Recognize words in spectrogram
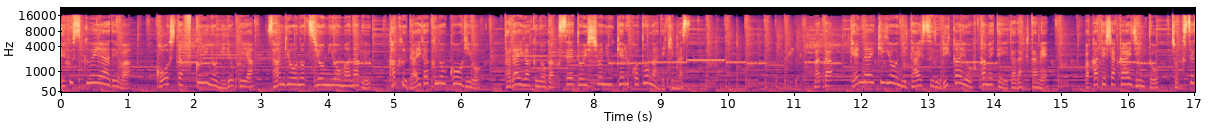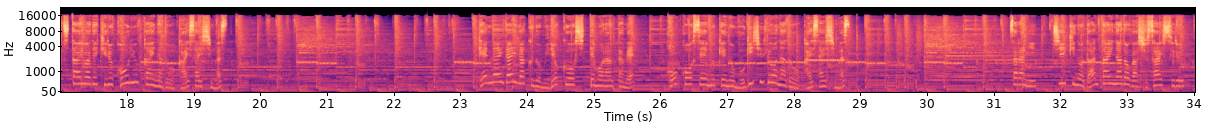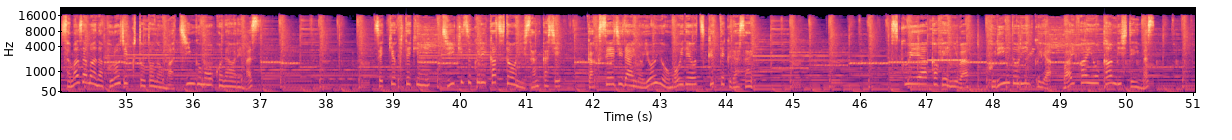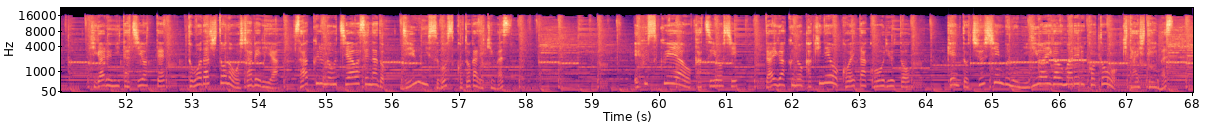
F スクエアではこうした福井の魅力や産業の強みを学ぶ各大学の講義を他大学の学生と一緒に受けることができます。また県内企業に対する理解を深めていただくため若手社会人と直接対話できる交流会などを開催します。県内大学の魅力を知ってもらうため高校生向けの模擬授業などを開催します。さらに地域の団体などが主催するさまざまなプロジェクトとのマッチングも行われます。積極的に地域づくり活動に参加し学生時代の良い思い出を作ってください。スクエアカフェにはフリードリンクや w i f i を完備しています。気軽に立ち寄って友達とのおしゃべりやサークルの打ち合わせなど自由に過ごすことができます。F スクエアを活用し大学の垣根を越えた交流と県と中心部のにぎわいが生まれることを期待しています。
